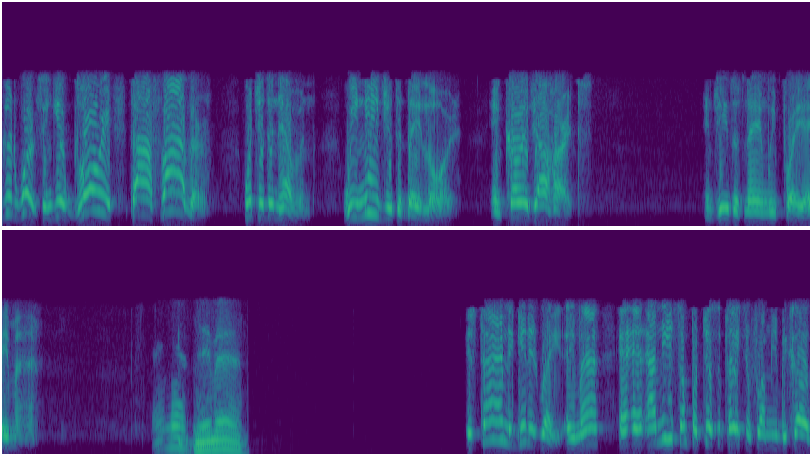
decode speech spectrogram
good works and give glory to our Father, which is in heaven. We need you today, Lord. Encourage our hearts. In Jesus' name we pray. Amen. Amen. Amen. It's time to get it right. Amen. And, and I need some participation from you because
